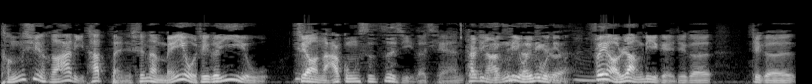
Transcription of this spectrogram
腾讯和阿里它本身呢没有这个义务，是要拿公司自己的钱，它是盈利为目的的嗯，非要让利给这个这个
